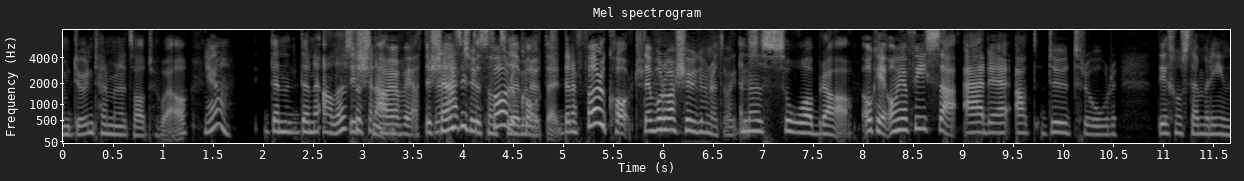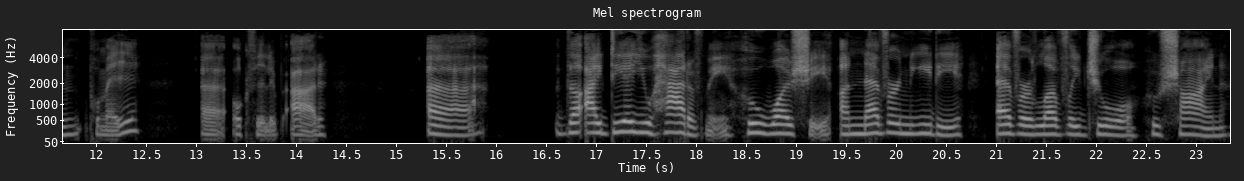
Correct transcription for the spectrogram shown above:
I'm doing 10 minutes all too well. Ja. Den, den är alldeles Det för snabb. ja, jag vet. Det Den känns inte typ som för 10 kort. minuter. Den är för kort. Den borde vara 20 minuter faktiskt. Den är så bra. Okej, om jag får gissa. Är det att du tror det som stämmer in på mig eh, och Filip är eh, The idea you had of me, who was she? A never needy, ever lovely jewel whose shine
